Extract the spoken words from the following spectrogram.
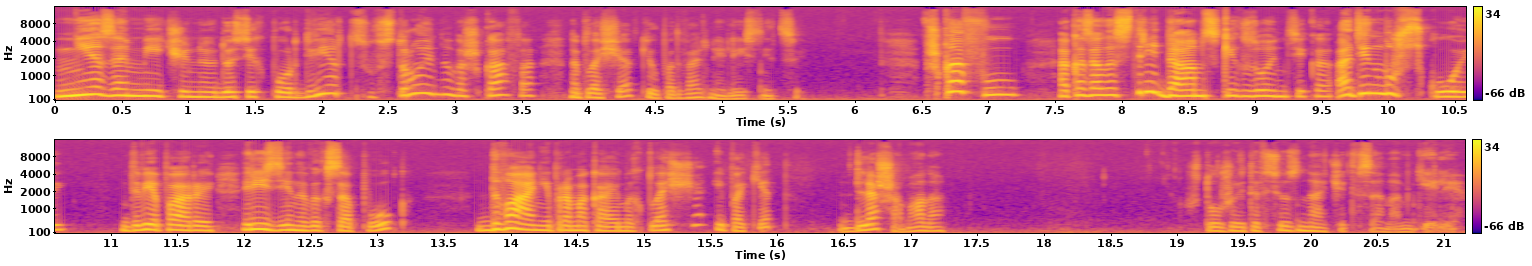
незамеченную до сих пор дверцу встроенного шкафа на площадке у подвальной лестницы. В шкафу оказалось три дамских зонтика, один мужской, две пары резиновых сапог, два непромокаемых плаща и пакет для шамана. Что же это все значит в самом деле?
